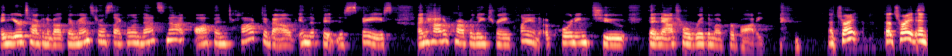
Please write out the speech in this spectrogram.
And you're talking about their menstrual cycle, and that's not often talked about in the fitness space and how to properly train client according to the natural rhythm of her body. That's right. That's right. And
